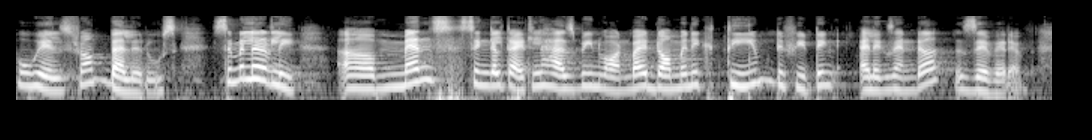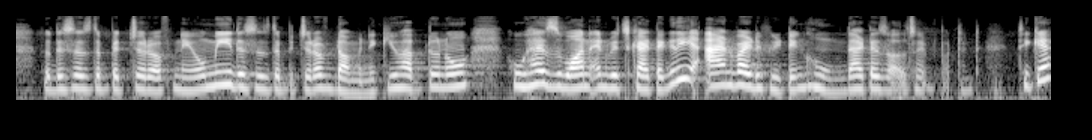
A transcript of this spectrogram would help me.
who hails from Belarus. Similarly, uh, men's single title has been won by Dominic Thiem defeating Alexander Zverev. So this is the picture of Naomi, this is the picture of Dominic. You have to know who has won in which category and by defeating whom. That is also important. Okay?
